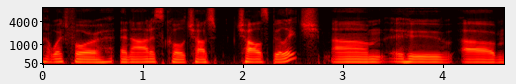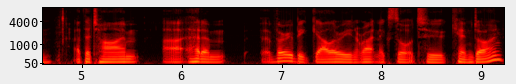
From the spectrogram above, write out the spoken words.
I worked for an artist called Charles, Charles Billich, um, who um, at the time uh, had a, a, very big gallery right next door to Ken Done.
